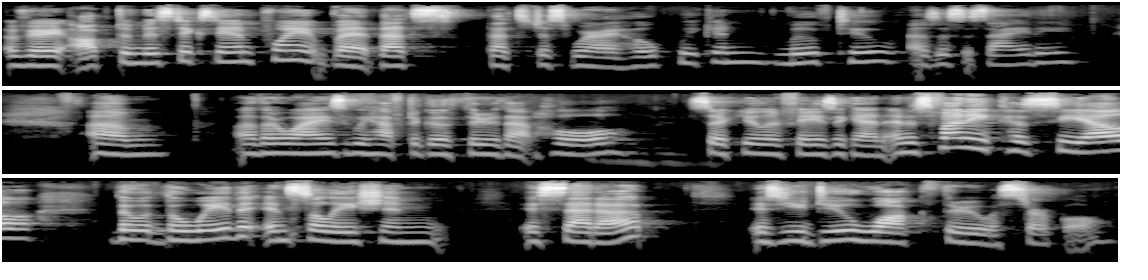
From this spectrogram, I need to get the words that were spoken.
a very optimistic standpoint, but that's that's just where I hope we can move to as a society. Um, otherwise, we have to go through that whole circular phase again. And it's funny because CL, the the way the installation is set up is you do walk through a circle.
